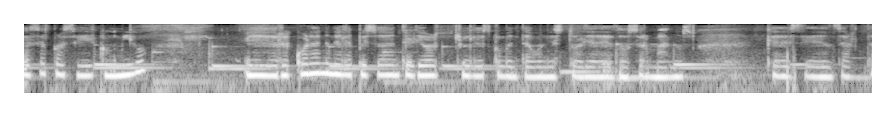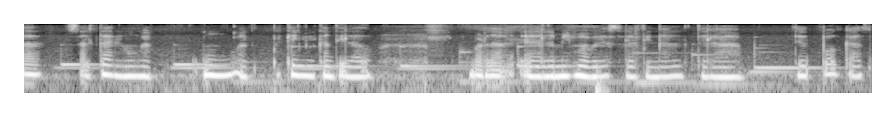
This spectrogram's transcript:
Gracias por seguir conmigo. Eh, Recuerdan en el episodio anterior yo les comentaba una historia de dos hermanos que deciden saltar, en un, pequeño acantilado, ¿verdad? A la misma vez, al final del podcast,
